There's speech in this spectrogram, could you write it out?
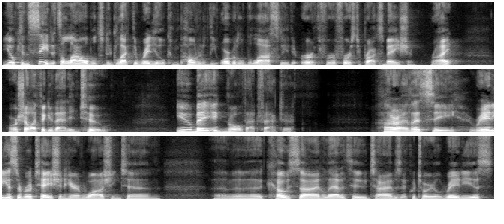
You'll concede it's allowable to neglect the radial component of the orbital velocity of the Earth for a first approximation, right? Or shall I figure that in too? You may ignore that factor. All right, let's see. Radius of rotation here in Washington, uh, cosine latitude times equatorial radius.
